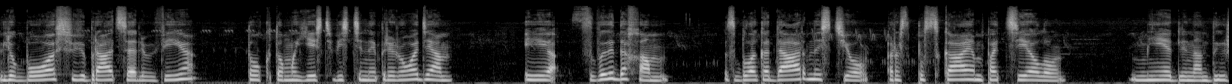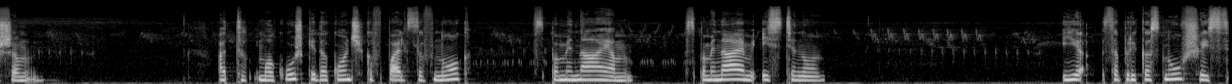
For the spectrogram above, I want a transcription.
любовь, вибрация любви, то, кто мы есть в истинной природе. И с выдохом, с благодарностью распускаем по телу, медленно дышим от макушки до кончиков пальцев ног, вспоминаем, вспоминаем истину. И соприкоснувшись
